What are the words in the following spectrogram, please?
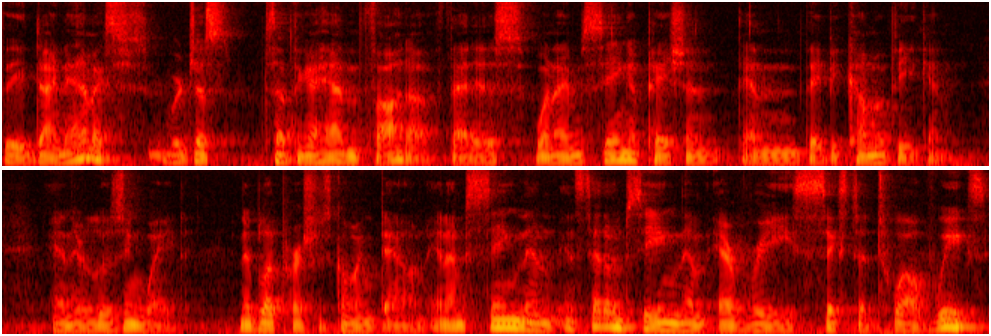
the dynamics were just something I hadn't thought of. That is, when I'm seeing a patient and they become a vegan and they're losing weight, their blood pressure is going down, and I'm seeing them, instead of seeing them every six to 12 weeks,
